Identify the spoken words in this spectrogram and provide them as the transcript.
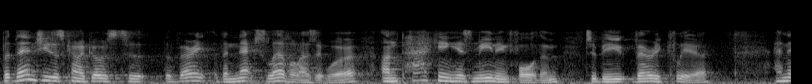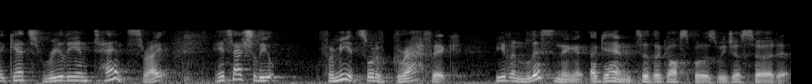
But then Jesus kind of goes to the very the next level, as it were, unpacking his meaning for them to be very clear. And it gets really intense, right? It's actually, for me, it's sort of graphic, even listening again to the gospel as we just heard it.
